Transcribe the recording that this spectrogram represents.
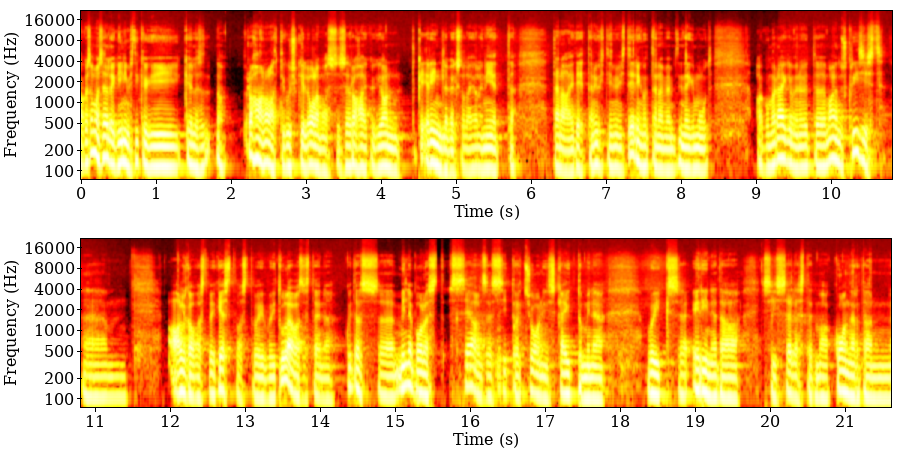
aga samas jällegi inimesed ikkagi, kelle see, noh, raha on alati kuskil olemas, see raha ikkagi on, ringleb, eks ole, ei ole nii, et täna ei tehta ühte investeeringut enam ja midagi muud. aga kui me räägime nüüd äh, majanduskriisist ähm,, algavast või kestvast või, või tulevasest, on ju, kuidas, mille poolest sealses situatsioonis käitumine võiks erineda siis sellest, et ma koonerdan,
